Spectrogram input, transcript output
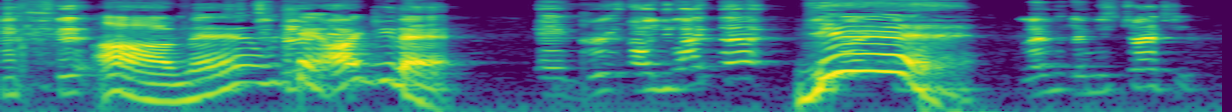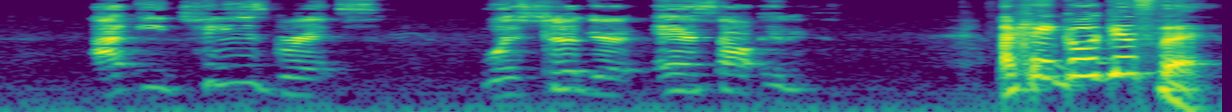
Ah man, we can't argue that. And grits. Oh, you like that? Yeah. Let me let me stretch it. I eat cheese grits with sugar and salt in it. I can't go against that.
